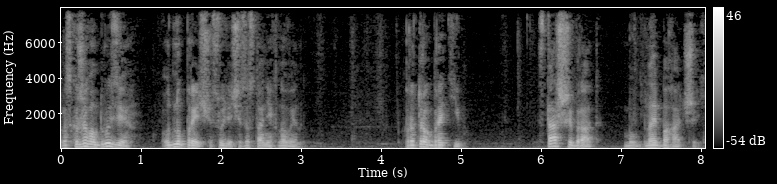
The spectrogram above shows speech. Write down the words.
Розкажу вам, друзі, одну притчу, судячи з останніх новин. Про трьох братів. Старший брат був найбагатший.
